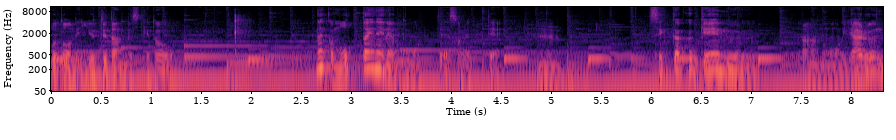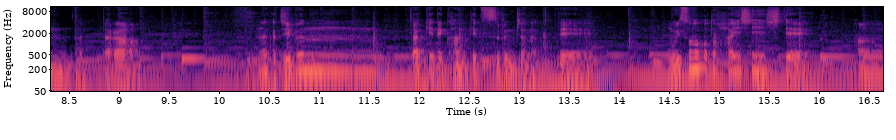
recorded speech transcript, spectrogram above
ことをね言ってたんですけどなんかもったいないなと思ってそれって、うん、せっかくゲームあのやるんだったらなんか自分だけで完結するんじゃなくてもういっそのこと配信してあの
